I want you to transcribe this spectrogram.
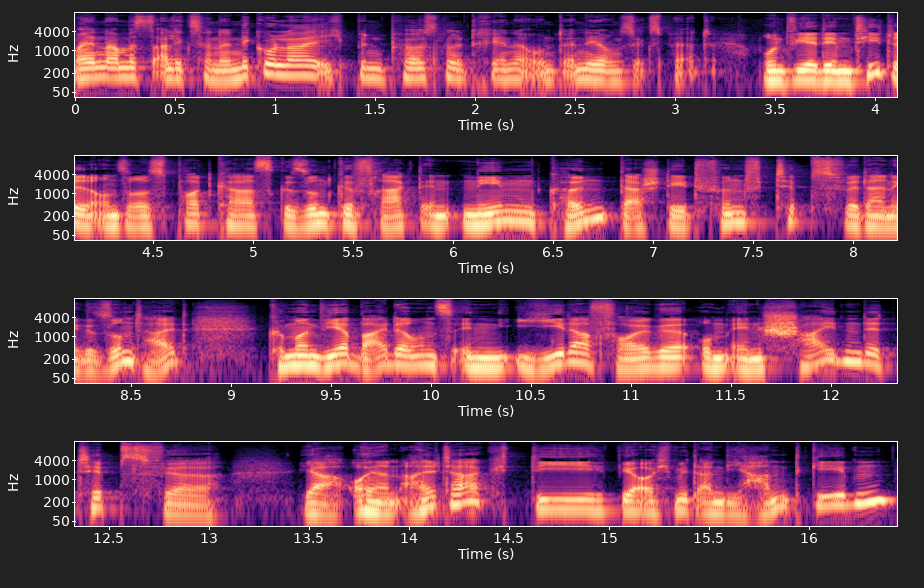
Mein Name ist Alexander Nikolai, ich bin Personal Trainer und Ernährungsexperte. Und wie ihr dem Titel unseres Podcasts Gesund gefragt entnehmen könnt, da steht fünf Tipps für deine Gesundheit, kümmern wir beide uns in jeder Folge um entscheidende Tipps für ja, euren Alltag, die wir euch mit an die Hand geben,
